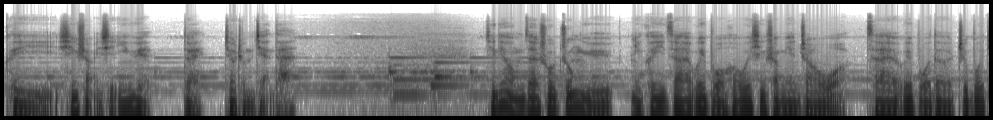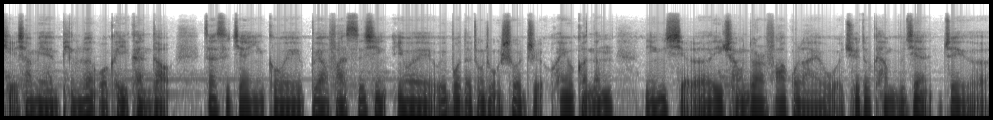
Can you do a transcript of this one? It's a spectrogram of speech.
可以欣赏一些音乐。对，就这么简单。今天我们在说终于，你可以在微博和微信上面找我，在微博的直播帖下面评论，我可以看到。再次建议各位不要发私信，因为微博的种种设置，很有可能您写了一长段发过来，我却都看不见，这个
